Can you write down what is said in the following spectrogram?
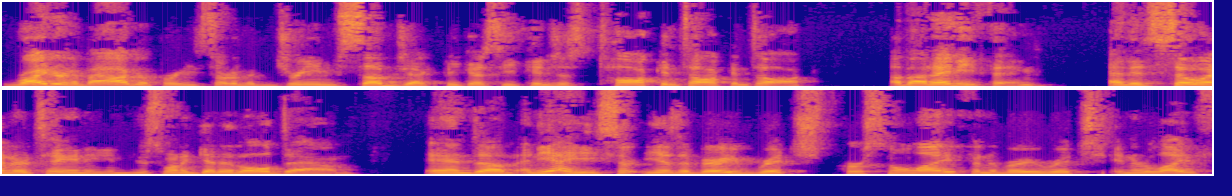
writer and a biographer, he's sort of a dream subject because he can just talk and talk and talk about anything, and it's so entertaining, and you just want to get it all down. And um, and yeah, he he has a very rich personal life and a very rich inner life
